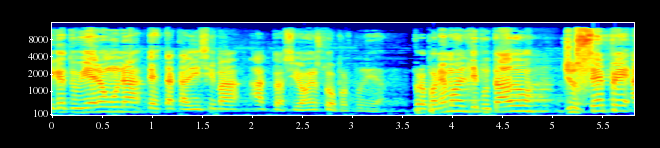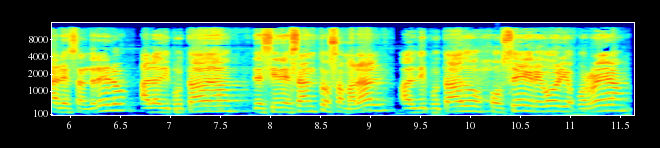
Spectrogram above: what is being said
y que tuvieron una destacadísima actuación en su oportunidad. Proponemos al diputado Giuseppe Alessandrero, a la diputada Desiree Santos Amaral, al diputado José Gregorio Correa,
